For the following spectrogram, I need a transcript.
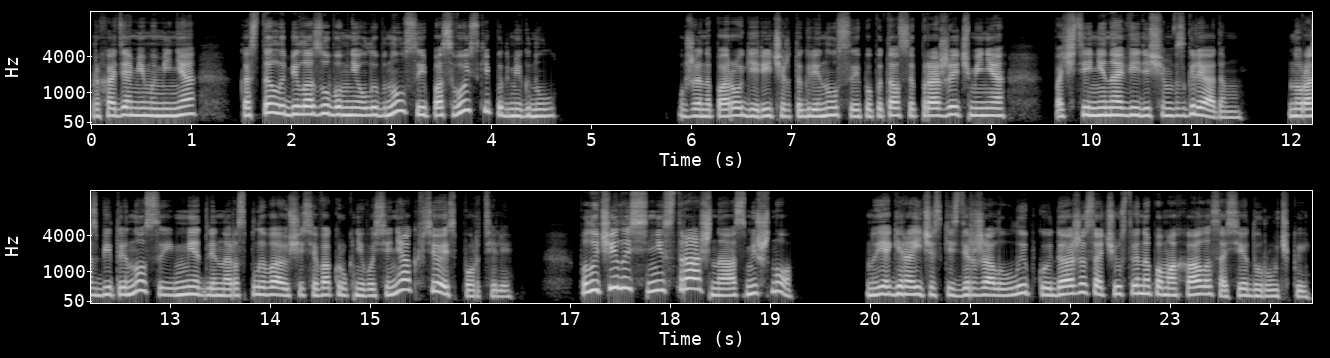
Проходя мимо меня, Костелло белозубо мне улыбнулся и по-свойски подмигнул. Уже на пороге Ричард оглянулся и попытался прожечь меня почти ненавидящим взглядом. Но разбитый нос и медленно расплывающийся вокруг него синяк все испортили. Получилось не страшно, а смешно но я героически сдержала улыбку и даже сочувственно помахала соседу ручкой.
